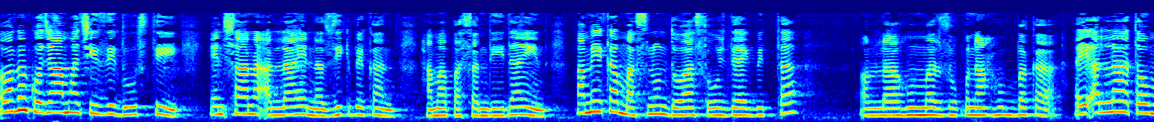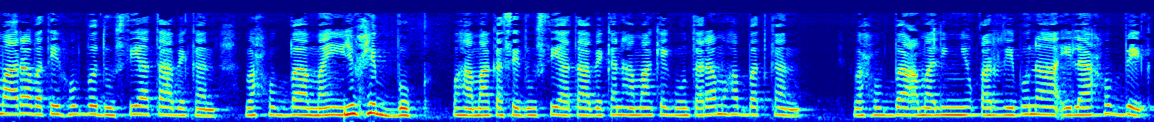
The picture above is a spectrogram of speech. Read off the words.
او اگر کجام ہا چیزی دوستی؟ انسان اللہ نزدیک بکند، ہما پسندیدہ ہمیں کا مسنون دعا سوچ دیکھ بیتا اللہ مرزقنا حبکا اے اللہ تو مارا وتی حب دوستی عطا بکن. و حبا من یحبک. و ہما کسی دوستی عطا بکن، ہما کے گونترا محبت کن. وحب عمل يقربنا الى حبك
